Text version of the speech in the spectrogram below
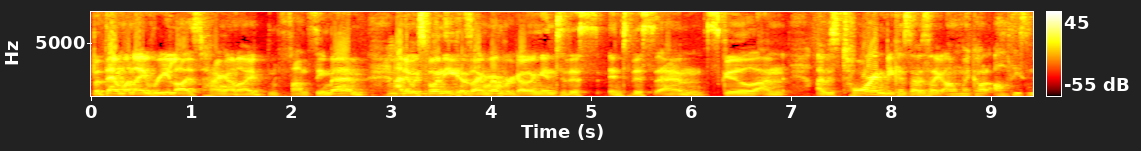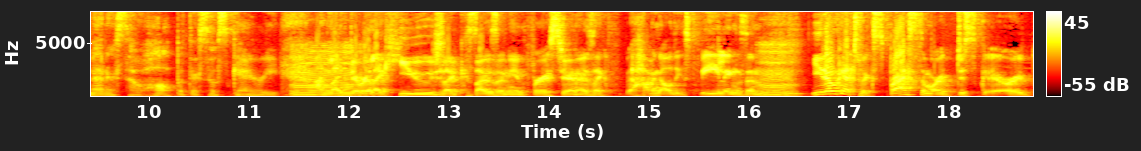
But then when i realized hang on i fancy men. And it was funny because i remember going into this into this um, school and i was torn because i was like oh my god all these men are so hot but they're so scary. And like they were like huge like because i was only in first year and i was like having all these feelings and you don't get to express them or just or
